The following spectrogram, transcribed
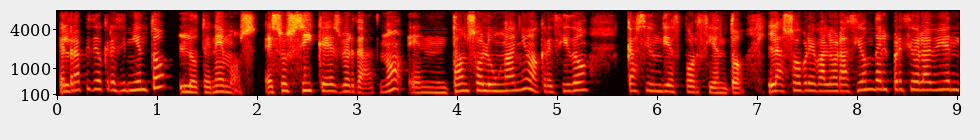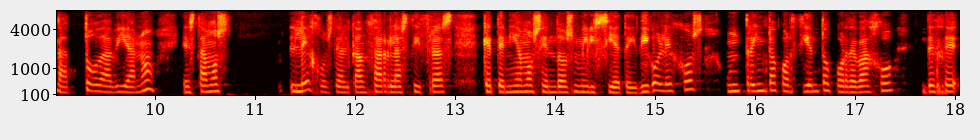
El rápido crecimiento lo tenemos, eso sí que es verdad, ¿no? En tan solo un año ha crecido casi un 10%. La sobrevaloración del precio de la vivienda todavía no. Estamos lejos de alcanzar las cifras que teníamos en 2007. Y digo lejos, un 30% por debajo de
